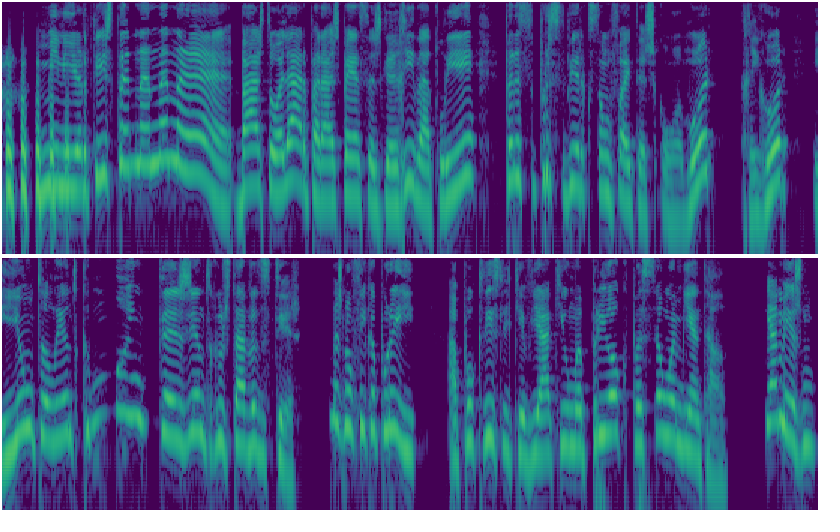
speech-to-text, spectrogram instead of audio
Mini artista? Nananã! Basta olhar para as peças Garrida Atelier para se perceber que são feitas com amor, rigor e um talento que muita gente gostava de ter. Mas não fica por aí. Há pouco disse-lhe que havia aqui uma preocupação ambiental. E há mesmo,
